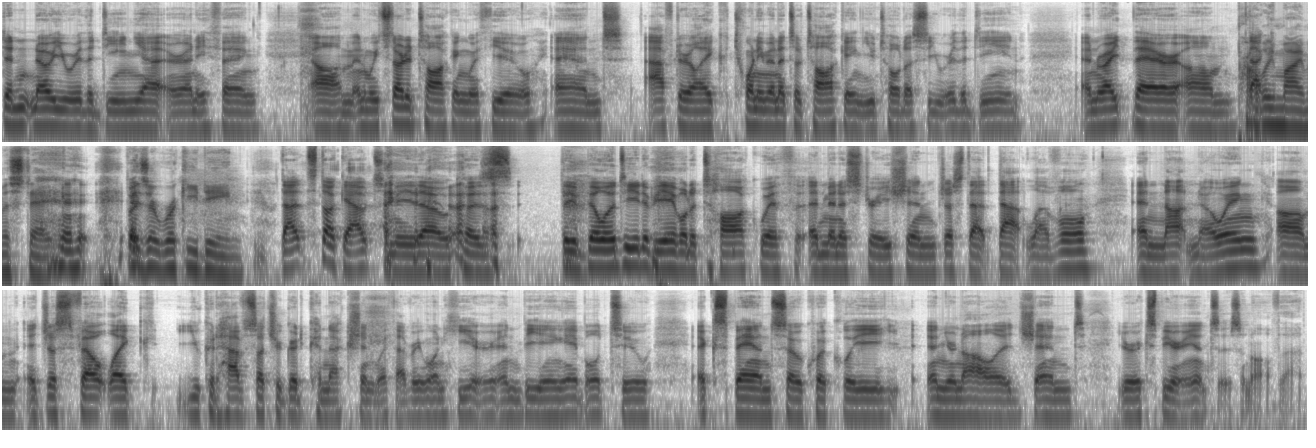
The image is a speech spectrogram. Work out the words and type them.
didn't know you were the dean yet or anything, um, and we started talking with you, and after like 20 minutes of talking, you told us you were the dean, and right there, um, Probably my mistake as a rookie dean. that stuck out to me though because the ability to be able to talk with administration just at that level and not knowing um, it just felt like you could have such a good connection with everyone here and being able to expand so quickly in your knowledge and your experiences and all of that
